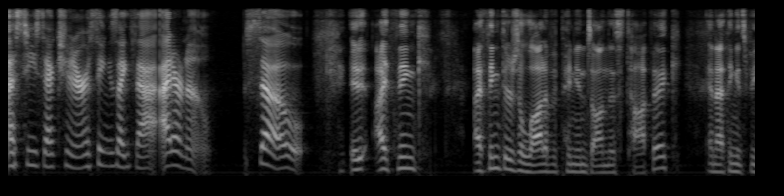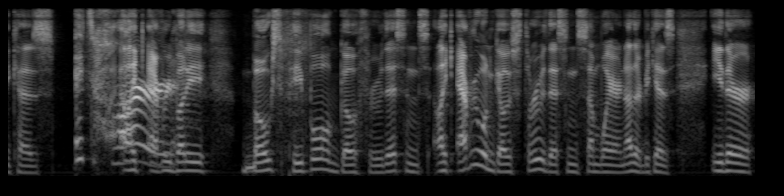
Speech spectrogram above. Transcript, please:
a C-section or things like that. I don't know. So, It I think I think there's a lot of opinions on this topic and I think it's because it's uh, hard. like everybody most people go through this and like everyone goes through this in some way or another because either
